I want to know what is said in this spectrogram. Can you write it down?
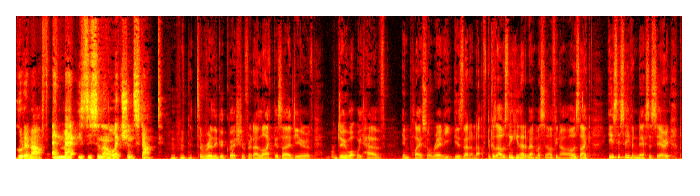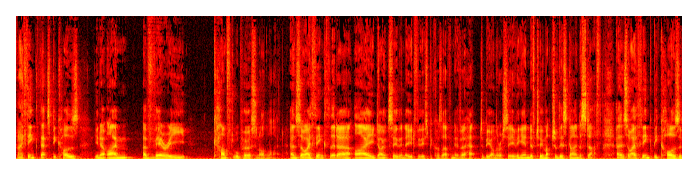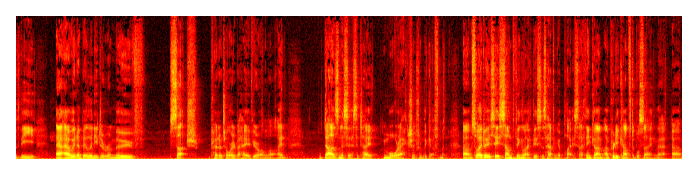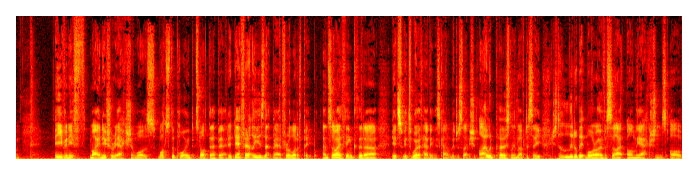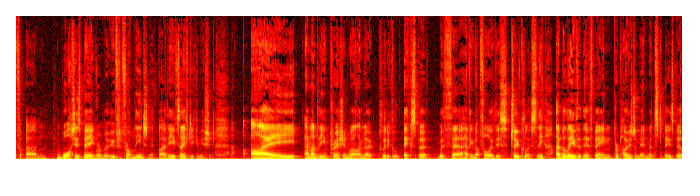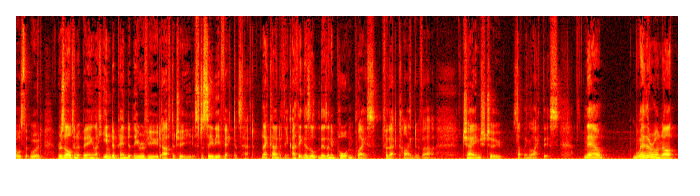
good enough? And, Matt, is this an election stunt? it's a really good question, Fred. I like this idea of do what we have in place already, is that enough? Because I was thinking that about myself. You know, I was like, is this even necessary? But I think that's because, you know, I'm a very comfortable person online. And so I think that uh, I don't see the need for this because I've never had to be on the receiving end of too much of this kind of stuff. And so I think because of the our inability to remove such predatory behavior online, does necessitate more action from the government. Um, so I do see something like this as having a place. I think I'm, I'm pretty comfortable saying that. Um, even if my initial reaction was, "What's the point? It's not that bad." It definitely is that bad for a lot of people, and so I think that uh, it's it's worth having this kind of legislation. I would personally love to see just a little bit more oversight on the actions of um, what is being removed from the internet by the Safety Commission. I am under the impression, while I'm no political expert with uh, having not followed this too closely, I believe that there have been proposed amendments to these bills that would result in it being like independently reviewed after two years to see the effect it's had. That kind of thing. I think there's a, there's an important place for that kind of uh, change to something like this. Now, whether or not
